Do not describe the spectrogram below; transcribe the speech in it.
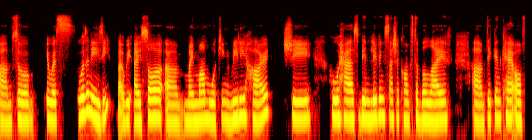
um, so it was it wasn't easy but we i saw um, my mom working really hard. She who has been living such a comfortable life um, taken care of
